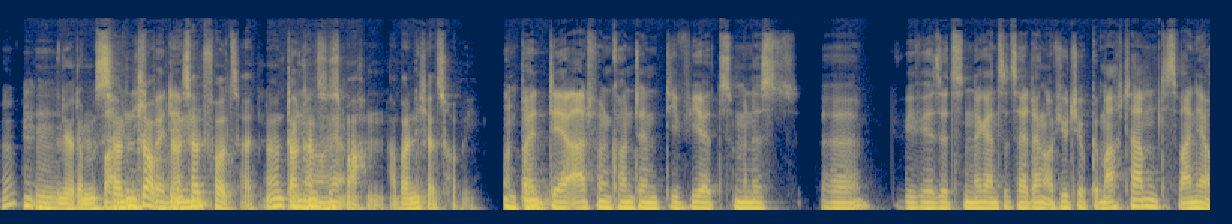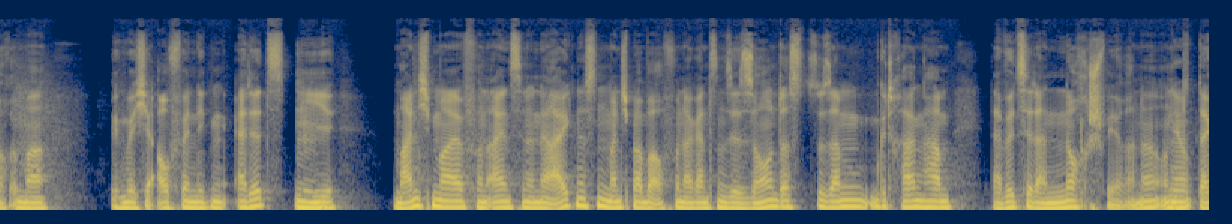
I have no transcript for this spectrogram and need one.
ne? Mhm. Ja, dann ist es halt ein Job, dann ist halt Vollzeit. Ne? Dann Genau, kannst du es ja. machen, aber nicht als Hobby. Und bei Und- der Art von Content, die wir zumindest, äh, wie wir sitzen, eine ganze Zeit lang auf YouTube gemacht haben, das waren ja auch immer irgendwelche aufwendigen Edits, die manchmal von einzelnen Ereignissen, manchmal aber auch von einer ganzen Saison das zusammengetragen haben. Da wird es ja dann noch schwerer. Ne? Und Ja. da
